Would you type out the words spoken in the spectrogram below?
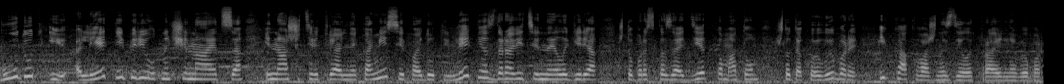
будут, и летний период начинается, и наши территориальные комиссии пойдут и в летние оздоровительные лагеря, чтобы рассказать деткам о том, что такое выборы и как важно сделать правильный выбор.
